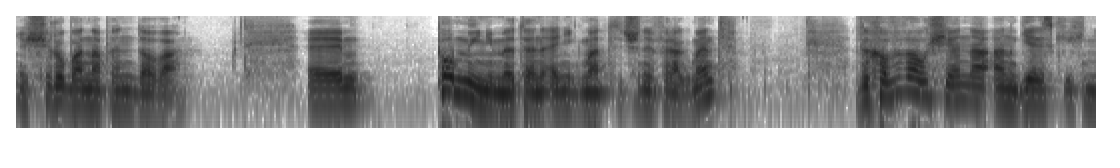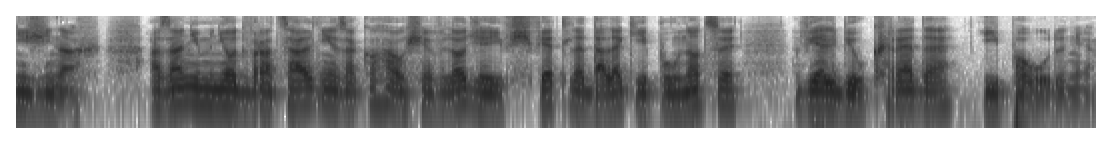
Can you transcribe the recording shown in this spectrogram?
Śruba napędowa. Yy, pomińmy ten enigmatyczny fragment. Wychowywał się na angielskich nizinach, a zanim nieodwracalnie zakochał się w lodzie i w świetle dalekiej północy, wielbił kredę i południe.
